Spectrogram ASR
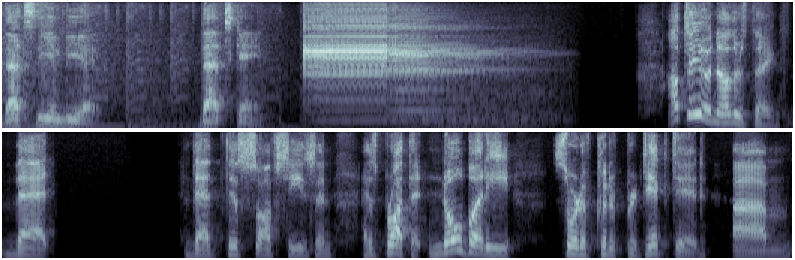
That's the NBA. That's game. I'll tell you another thing that that this offseason has brought that nobody sort of could have predicted, um,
